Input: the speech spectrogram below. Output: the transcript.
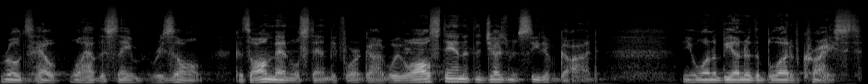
roads have, will have the same result because all men will stand before God. We will all stand at the judgment seat of God. You want to be under the blood of Christ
